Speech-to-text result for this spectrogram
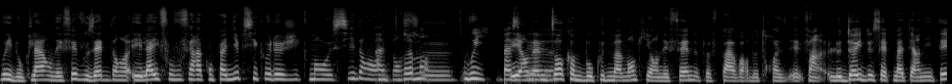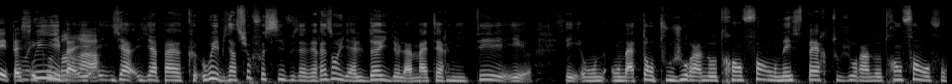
Oui, donc là, en effet, vous êtes dans. Et là, il faut vous faire accompagner psychologiquement aussi dans, Ah, dans vraiment, ce. Oui, parce Et en que- même temps, comme beaucoup de mamans qui, en effet, ne peuvent pas avoir de troisième. Enfin, le deuil de cette maternité est assez Oui, commun. bah, à- y a, il y a pas que. Oui, bien sûr, Faustine, vous avez raison. Il y a le deuil de la maternité et, et on, on attend toujours un autre enfant, on espère toujours un autre enfant au fond.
